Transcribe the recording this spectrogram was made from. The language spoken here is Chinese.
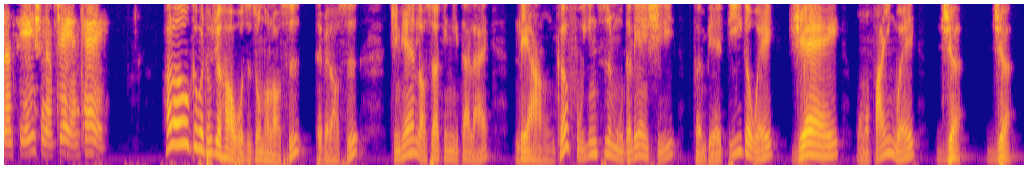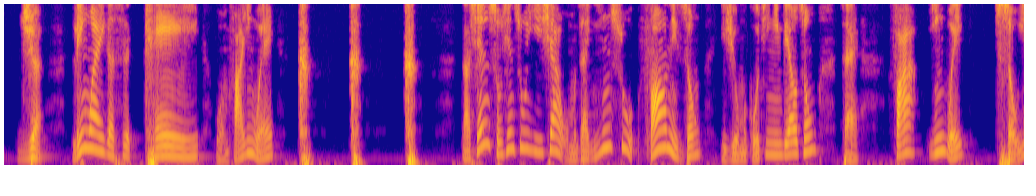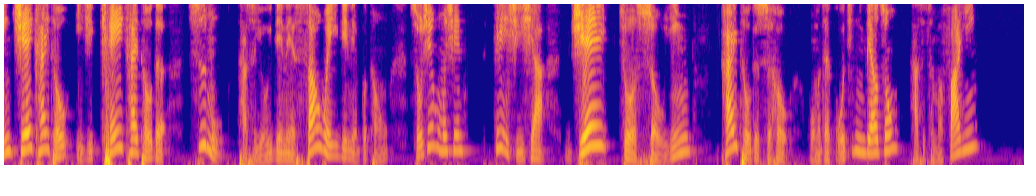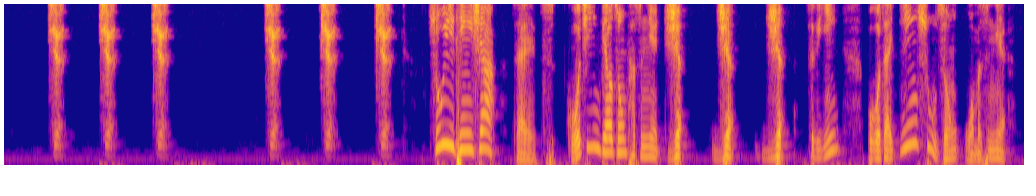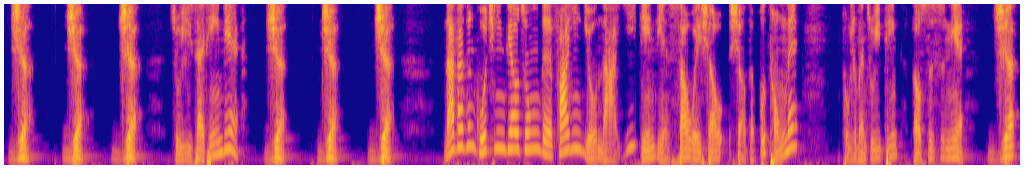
pronunciation of J and K. Hello，各位同学好，我是总统老师 David 老师。今天老师要给你带来两个辅音字母的练习，分别第一个为 J，我们发音为 J J J；另外一个是 K，我们发音为 K K K。那先首先注意一下，我们在音素 p h o n e 中以及我们国际音标中，在发音为首音 J 开头以及 K 开头的字母，它是有一点点稍微一点点不同。首先，我们先练习一下 J 做首音开头的时候，我们在国际音标中它是怎么发音？J J J J J J。注意听一下，在国际音标中它是念 J J J 这个音。不过在音素中，我们是念 j j j，注意再听一遍 j j j。那它跟国际音标中的发音有哪一点点稍微小小的不同呢？同学们注意听，老师是念 j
